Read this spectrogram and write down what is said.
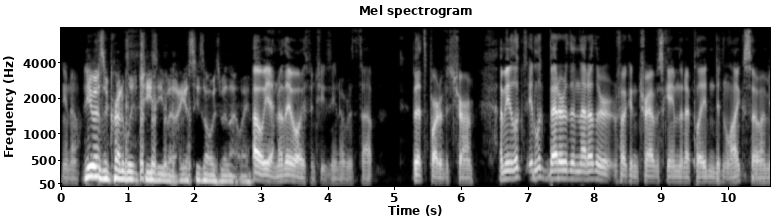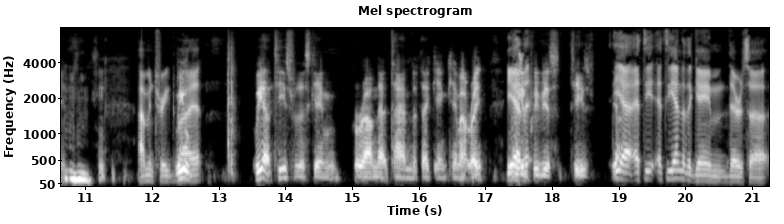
you know. He was incredibly cheesy, but I guess he's always been that way. Oh yeah, no, they've always been cheesy and over the top, but that's part of its charm. I mean, it looked it looked better than that other fucking Travis game that I played and didn't like. So I mean, Mhm. I'm intrigued We- by it. We got a tease for this game around that time that that game came out, right? Yeah, We the- previous tease. Yeah. Yeah. At the at the end of the game, there's a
